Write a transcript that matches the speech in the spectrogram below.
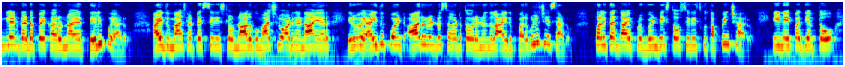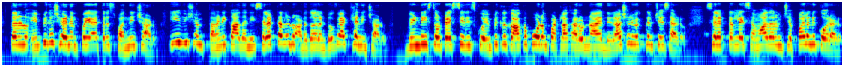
ఇంగ్లాండ్ గడ్డపై కరుణ్ నాయర్ తేలిపోయాడు. ఐదు మ్యాచ్ల టెస్ట్ సిరీస్లో నాలుగు మ్యాచ్లు ఆడిన నాయర్ ఇరవై ఐదు పాయింట్ ఆరు రెండు సగటుతో రెండు వందల ఐదు పరుగులు చేశాడు. ఫలితంగా ఇప్పుడు విండీస్తో సిరీస్కు తప్పించారు. ఈ నేపథ్యంతో తనను ఎంపిక చేయడంపై అతను స్పందించాడు. ఈ విషయం తనని కాదని సెలెక్టర్లను అడగాలంటూ వ్యాఖ్యానించాడు. విండీస్తో టెస్ట్ సిరీస్కు ఎంపిక కాకపోవడం పట్ల కరుణ్ నాయర్ నిరాశను వ్యక్తం చేశాడు. సెలెక్టర్లే సమాధానం చెప్పాలని కోరాడు.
